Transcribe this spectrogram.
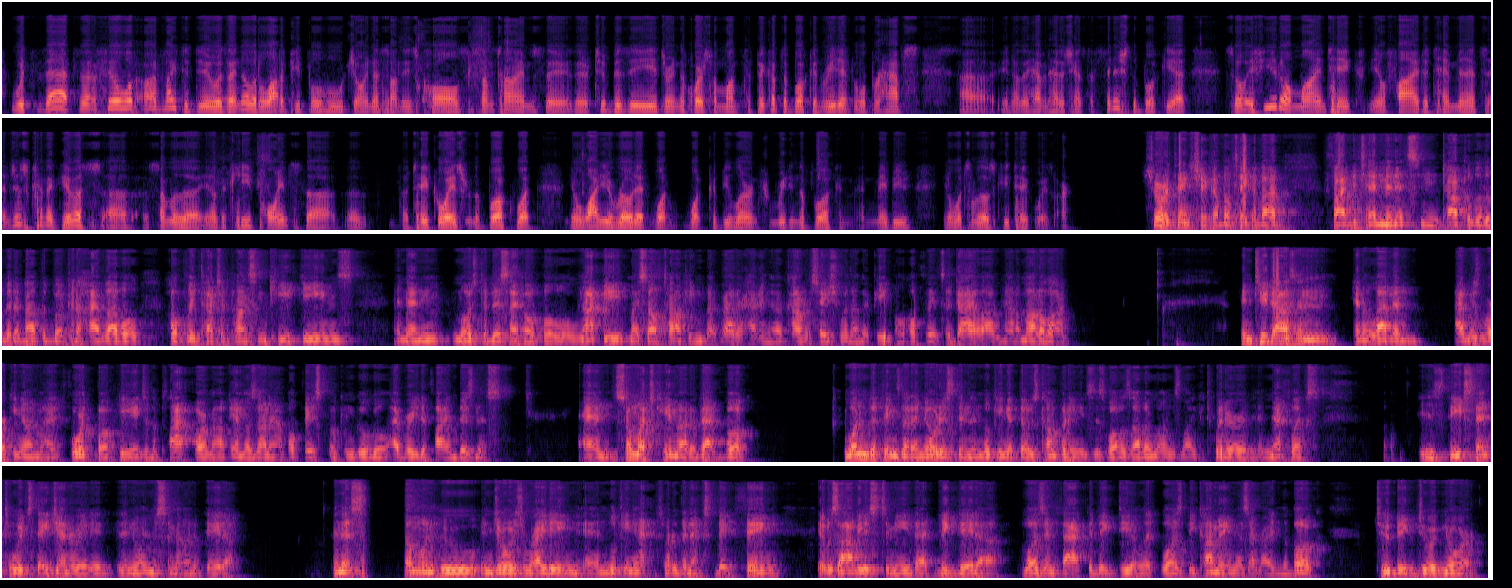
With that, uh, Phil, what I'd like to do is I know that a lot of people who join us on these calls, sometimes they, they're too busy during the course of a month to pick up the book and read it, or perhaps uh, you know, they haven't had a chance to finish the book yet. So if you don't mind, take you know five to ten minutes and just kind of give us uh, some of the you know the key points, the, the the takeaways from the book, what you know, why you wrote it, what what could be learned from reading the book, and, and maybe you know what some of those key takeaways are. Sure, thanks, Jacob. I'll take about five to ten minutes and talk a little bit about the book at a high level. Hopefully, touch upon some key themes and then most of this, I hope, will, will not be myself talking, but rather having a conversation with other people. Hopefully it's a dialogue, not a monologue. In 2011, I was working on my fourth book, The Age of the Platform, how Amazon, Apple, Facebook, and Google have redefined business. And so much came out of that book. One of the things that I noticed in, in looking at those companies, as well as other ones like Twitter and Netflix, is the extent to which they generated an enormous amount of data. And as someone who enjoys writing and looking at sort of the next big thing, it was obvious to me that big data was in fact a big deal. It was becoming, as I write in the book, too big to ignore.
